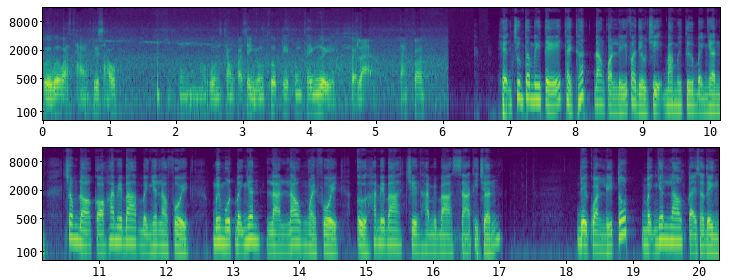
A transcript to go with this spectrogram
vừa bước vào tháng thứ sáu. Cũng uống trong quá trình uống thuốc thì cũng thấy người khỏe lại, tăng cân. Hiện Trung tâm Y tế Thạch Thất đang quản lý và điều trị 34 bệnh nhân, trong đó có 23 bệnh nhân lao phổi, 11 bệnh nhân là lao ngoài phổi ở 23 trên 23 xã thị trấn. Để quản lý tốt bệnh nhân lao tại gia đình,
